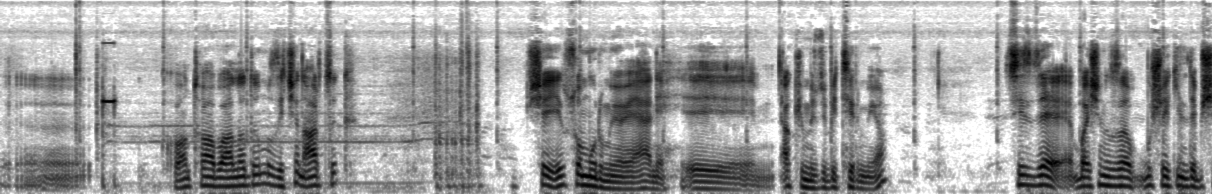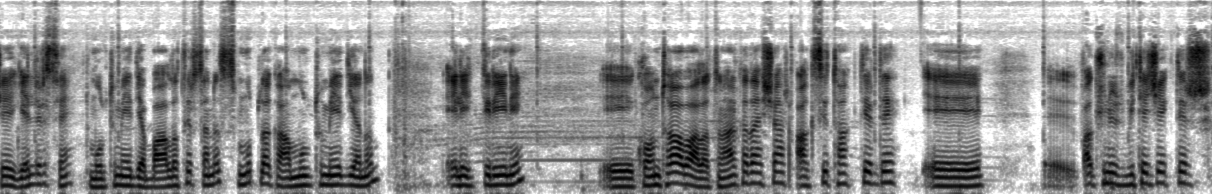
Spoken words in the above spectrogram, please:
Ee, kontağa bağladığımız için artık şeyi somurmuyor yani. Ee, akümüzü bitirmiyor. Siz de başınıza bu şekilde bir şey gelirse multimedya bağlatırsanız mutlaka multimedyanın elektriğini e, kontağa bağlatın arkadaşlar. Aksi takdirde e, e, akünüz bitecektir.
